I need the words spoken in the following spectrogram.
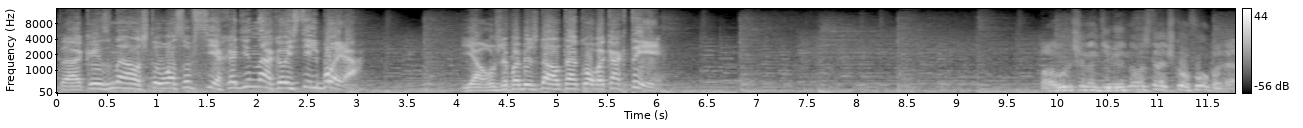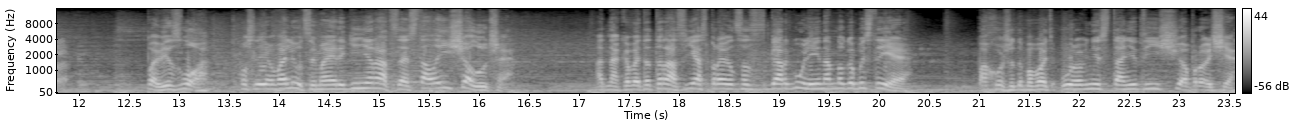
Так и знал, что у вас у всех одинаковый стиль боя! Я уже побеждал такого, как ты! Получено 90 очков опыта. Повезло. После эволюции моя регенерация стала еще лучше. Однако в этот раз я справился с Гаргулией намного быстрее. Похоже, добывать уровни станет еще проще.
